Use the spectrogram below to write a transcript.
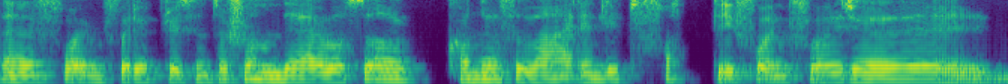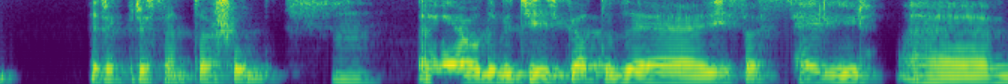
uh, form for representasjon. Det jo også, kan jo også være en litt fattig form for uh, representasjon. Mm. Uh, og Det betyr ikke at det i seg selv um,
